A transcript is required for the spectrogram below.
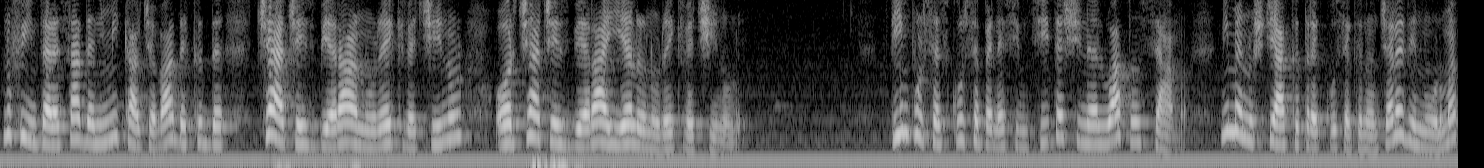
nu fi interesat de nimic altceva decât de ceea ce izbiera în urechi vecinul, ori ceea ce izbiera el în urechi vecinului. Timpul se scurse pe nesimțite și ne luat în seamă. Nimeni nu știa cât trecuse când în cele din urmă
